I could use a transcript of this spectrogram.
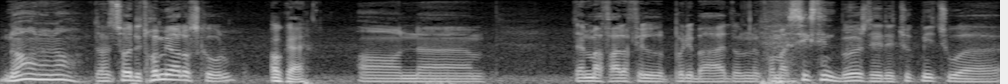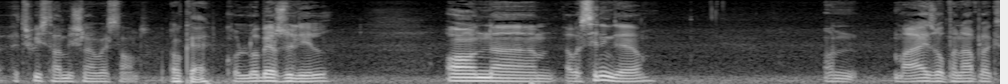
No, no, no. So they threw me out of school. Okay. on um, then my father felt pretty bad. And for my 16th birthday, they took me to a, a three-star Michelin restaurant Okay. called L'Auberge de l'Ill. On, um, I was sitting there, on my eyes open up like.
